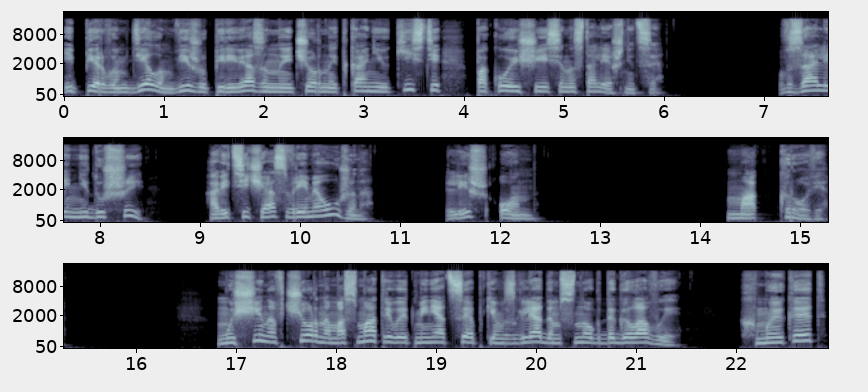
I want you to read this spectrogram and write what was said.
и первым делом вижу перевязанные черной тканью кисти, покоящиеся на столешнице — в зале ни души, а ведь сейчас время ужина. Лишь он. Маг крови. Мужчина в черном осматривает меня цепким взглядом с ног до головы, хмыкает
